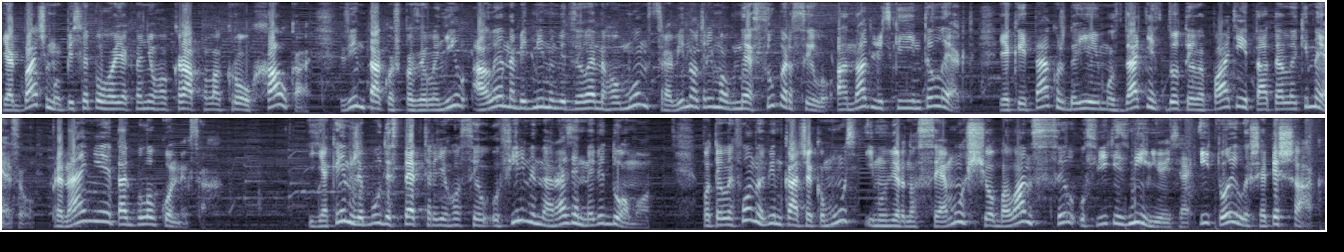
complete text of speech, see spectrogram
Як бачимо, після того як на нього крапнула кров Халка, він також позеленів, але на відміну від зеленого монстра, він отримав не суперсилу, а надлюдський інтелект, який також дає йому здатність до телепатії та телекінезу. Принаймні так було в коміксах. Яким же буде спектр його сил у фільмі, наразі невідомо. По телефону він каже комусь, ймовірно, Сему, що баланс сил у світі змінюється, і той лише пішак.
